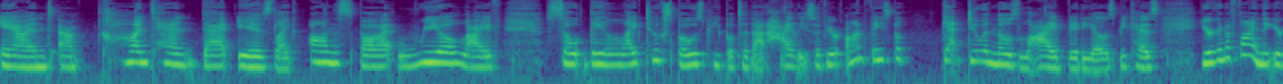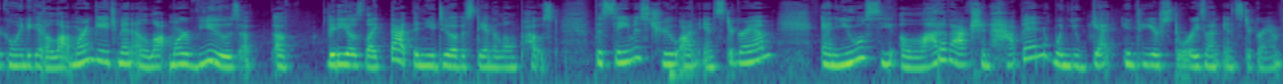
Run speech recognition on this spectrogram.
and um, content that is like on the spot, real life. So they like to expose people to that highly. So if you're on Facebook, get doing those live videos because you're going to find that you're going to get a lot more engagement and a lot more views of, of videos like that than you do of a standalone post. The same is true on Instagram, and you will see a lot of action happen when you get into your stories on Instagram.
